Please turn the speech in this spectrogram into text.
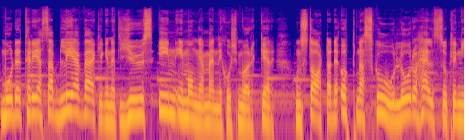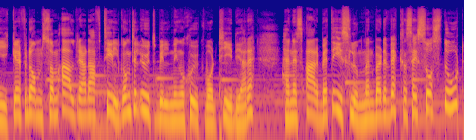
Moder Teresa blev verkligen ett ljus in i många människors mörker. Hon startade öppna skolor och hälsokliniker för de som aldrig hade haft tillgång till utbildning och sjukvård tidigare. Hennes arbete i slummen började växa sig så stort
